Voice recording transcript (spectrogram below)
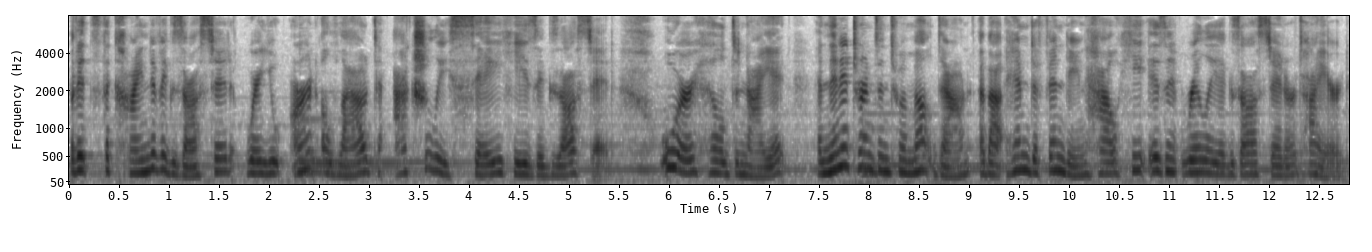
But it's the kind of exhausted where you aren't allowed to actually say he's exhausted, or he'll deny it, and then it turns into a meltdown about him defending how he isn't really exhausted or tired.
